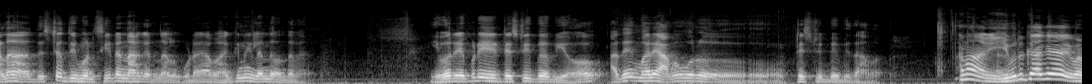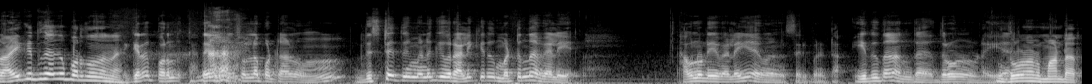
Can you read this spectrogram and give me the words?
ஆனால் திஷ்டத்யுமன் சீடனாக இருந்தாலும் கூட அவன் அக்னியிலேருந்து வந்தவன். இவர் எப்படி டெஸ்டி பேபியோ அதே மாதிரி அவன் ஒரு டெஸ்டி பேபி தான் அவன். ஆனால் இவருக்காக இவர் அழிக்கிறதுக்காக பிறந்தோம் தானே? அழிக்கிறது பிறந்து கதைகள் சொல்லப்பட்டாலும் திஷ்டத்யுமனுக்கு இவர் அழிக்கிறது மட்டும்தான் வேலையே. அவனுடைய வேலையை அவன் சரி பண்ணிட்டான். இதுதான் அந்த துரோணனுடைய துரோணர் மாண்டார்.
